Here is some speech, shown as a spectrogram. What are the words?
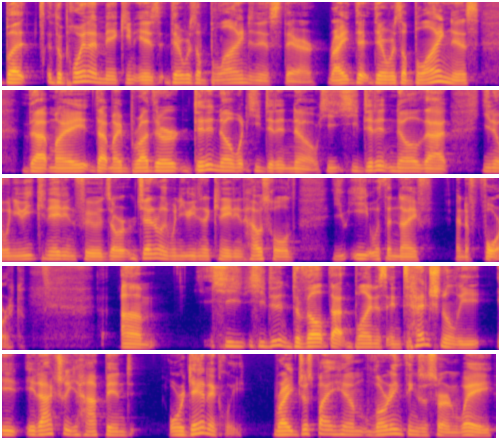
But the point I'm making is there was a blindness there, right? There, there was a blindness that my that my brother didn't know what he didn't know. He he didn't know that you know when you eat Canadian foods or generally when you eat in a Canadian household, you eat with a knife and a fork. Um, he he didn't develop that blindness intentionally. It it actually happened organically, right? Just by him learning things a certain way,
